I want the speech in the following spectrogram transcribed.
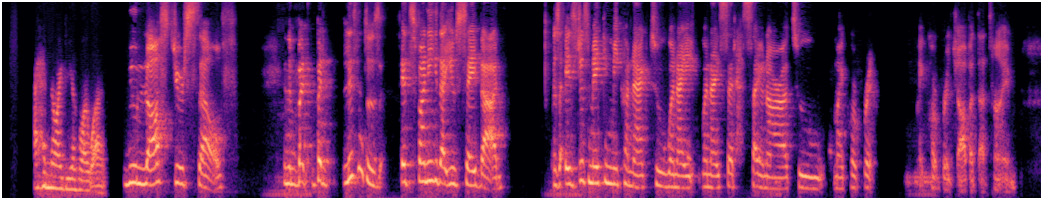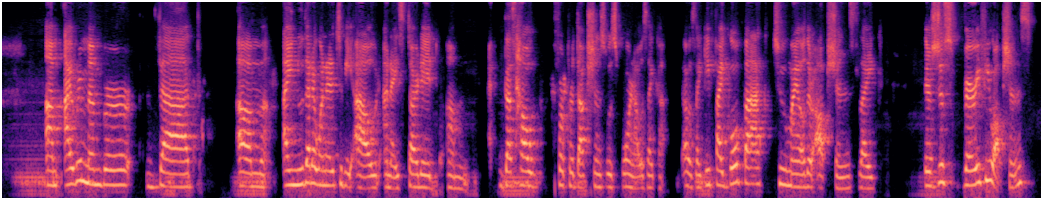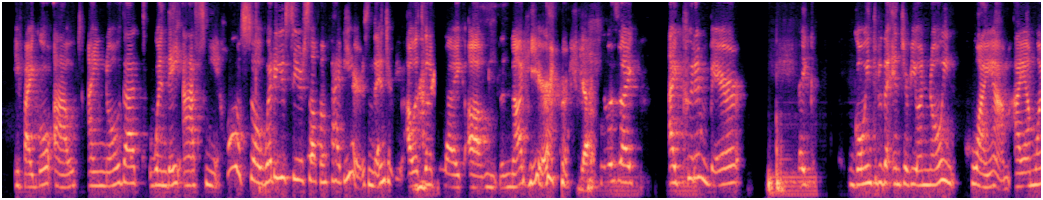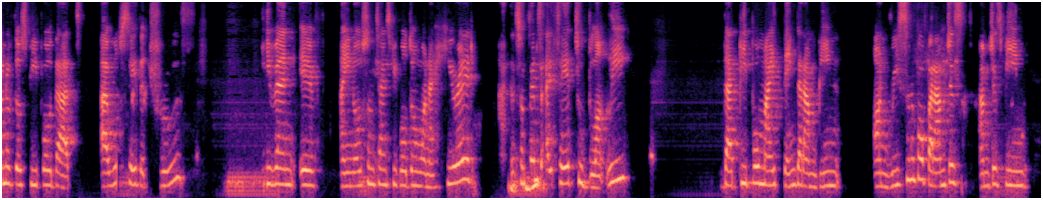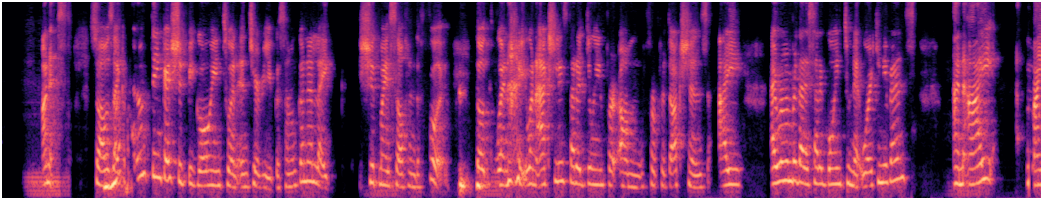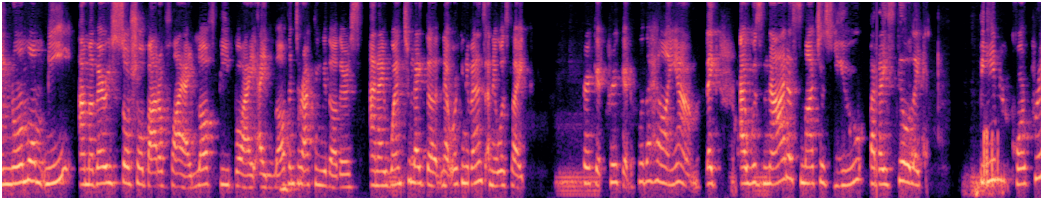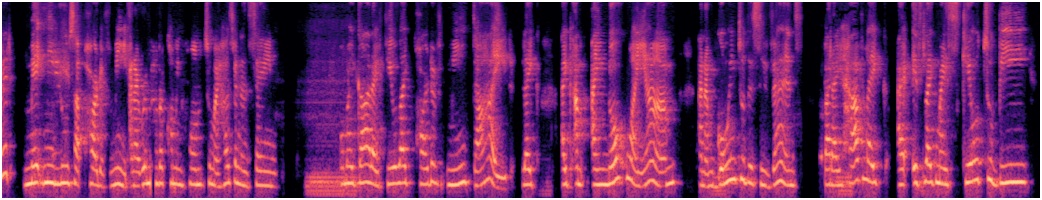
I had no idea who I was. You lost yourself. And then, but but listen to this. It's funny that you say that. It's just making me connect to when I when I said sayonara to my corporate my corporate job at that time. Um, I remember that um, I knew that I wanted it to be out, and I started. Um, that's how for productions was born. I was like, I was like, if I go back to my other options, like there's just very few options. If I go out, I know that when they ask me, "Oh, so where do you see yourself in five years?" in the interview, I was gonna be like, um, "Not here." Yeah. it was like I couldn't bear like going through the interview and knowing who I am. I am one of those people that I will say the truth, even if I know sometimes people don't want to hear it. And sometimes I say it too bluntly that people might think that I'm being unreasonable, but I'm just I'm just being honest. So I was mm-hmm. like, I don't think I should be going to an interview because I'm gonna like shoot myself in the foot. So when I when I actually started doing for um for productions, I I remember that I started going to networking events and I my normal me, I'm a very social butterfly. I love people. I, I love interacting with others. And I went to like the networking events and it was like, cricket, cricket, who the hell I am? Like, I was not as much as you, but I still like being corporate made me lose a part of me. And I remember coming home to my husband and saying, oh my God, I feel like part of me died. Like, I, I'm, I know who I am and I'm going to this event but I have like I, it's like my skill to be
